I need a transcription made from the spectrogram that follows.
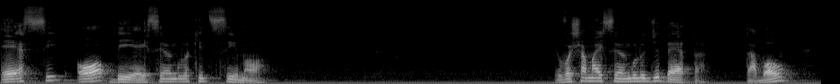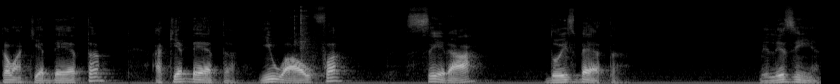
SOB, é esse ângulo aqui de cima, ó. Eu vou chamar esse ângulo de beta tá bom? Então aqui é beta, aqui é beta e o alfa será 2 beta. Belezinha.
